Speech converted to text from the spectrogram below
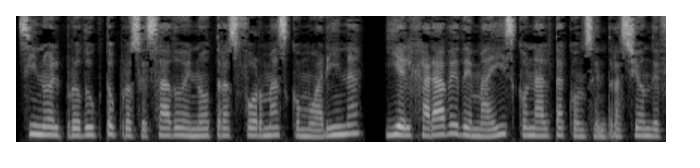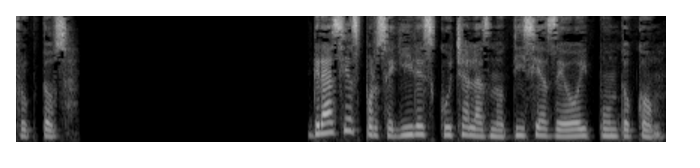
sino el producto procesado en otras formas como harina y el jarabe de maíz con alta concentración de fructosa. Gracias por seguir escucha las noticias de hoy.com.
